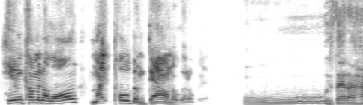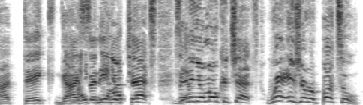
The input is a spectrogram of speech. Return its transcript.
him coming along might pull them down a little bit. Ooh, is that a hot take? Guys, send in your chats. Send yeah. in your mocha chats. Where is your rebuttal?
